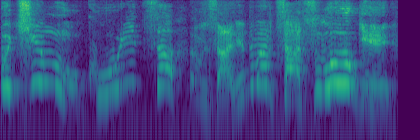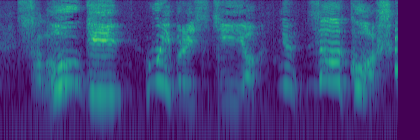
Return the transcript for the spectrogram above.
Почему курица в зале дворца слуги? Слуги, выбросьте ее за окошко.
